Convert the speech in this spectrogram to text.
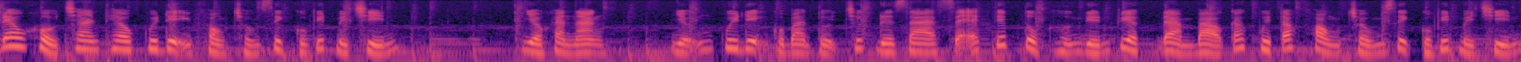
đeo khẩu trang theo quy định phòng chống dịch COVID-19. Nhiều khả năng, những quy định của ban tổ chức đưa ra sẽ tiếp tục hướng đến việc đảm bảo các quy tắc phòng chống dịch COVID-19.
